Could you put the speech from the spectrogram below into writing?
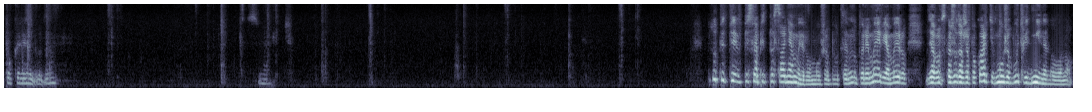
Поки він буде. Смерть. Тут під, під- після підписання миру може бути. Ну, перемир'я, миру. Я вам скажу, навіть по карті може бути відмінено воно.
